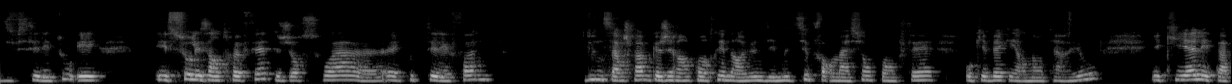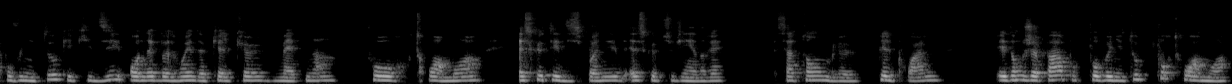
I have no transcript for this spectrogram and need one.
difficile et tout. Et et sur les entrefaites, je reçois euh, un coup de téléphone d'une sage-femme que j'ai rencontrée dans l'une des multiples formations qu'on fait au Québec et en Ontario, et qui, elle, est à Pouvunitouk et qui dit On a besoin de quelqu'un maintenant pour trois mois. Est-ce que tu es disponible? Est-ce que tu viendrais? Ça tombe pile poil. Et donc, je pars pour Pouvunitouk pour trois mois.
